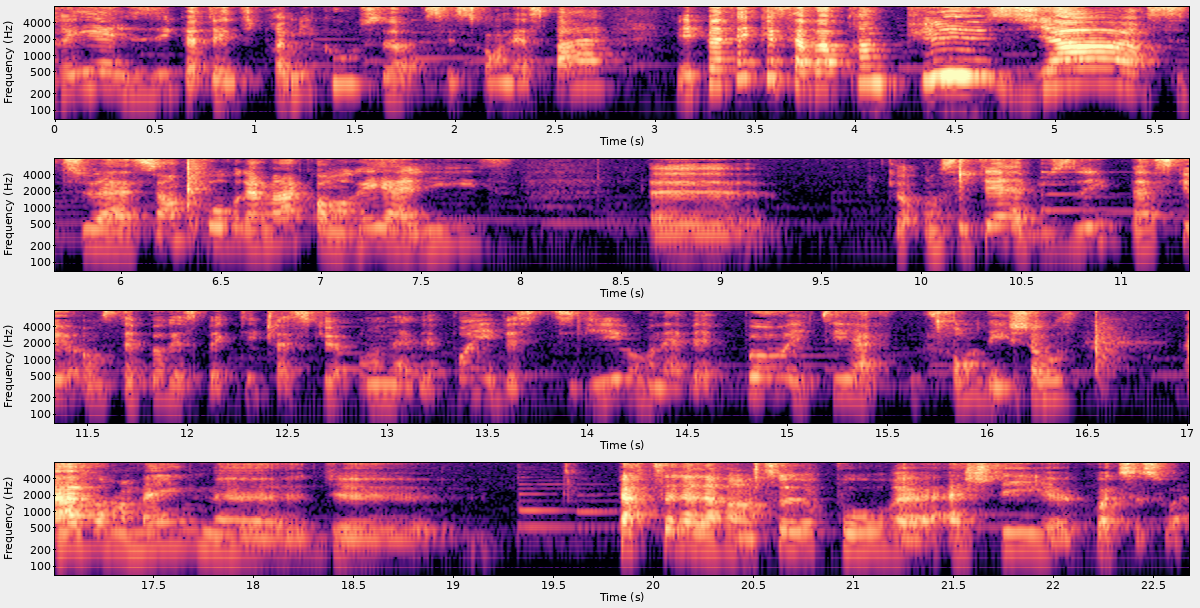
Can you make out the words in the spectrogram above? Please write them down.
réaliser, peut-être du premier coup, ça, c'est ce qu'on espère, mais peut-être que ça va prendre plusieurs situations pour vraiment qu'on réalise euh, qu'on s'était abusé parce qu'on ne s'était pas respecté, parce qu'on n'avait pas investigué, on n'avait pas été au fond des choses avant même euh, de partir à l'aventure pour euh, acheter quoi que ce soit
